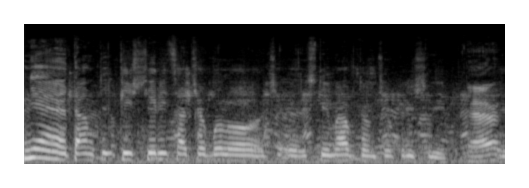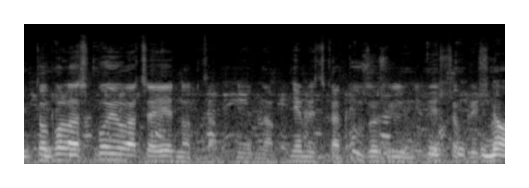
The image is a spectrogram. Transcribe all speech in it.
nie tam tí, tí 40, čo bolo čo, s tým autom, čo prišli. Ja, to bola spojovacia jednotka, jedna nemecká, tu zo Žiliny, vieš čo prišla? No.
